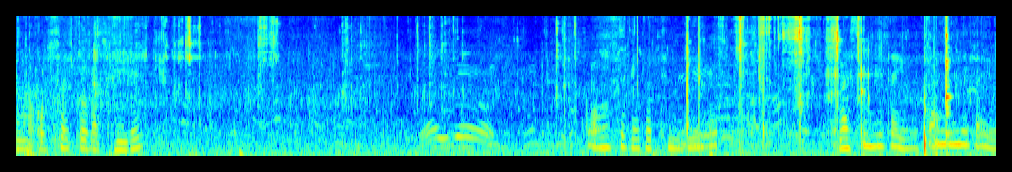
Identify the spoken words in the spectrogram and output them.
이거는 없을 것 같은데. 깡소리 같은데. 맞습니다요. 깡입니다요.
